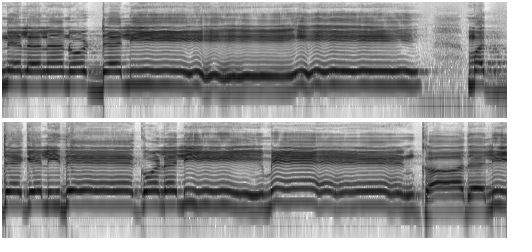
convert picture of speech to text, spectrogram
ನೆಲನ ನೊಡ್ಡಲಿ. ಮತ್ತೆ ಗೆಲಿದೆ ಕೊಳಲಿ ಮೇನ್ಕಾದಲಿ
